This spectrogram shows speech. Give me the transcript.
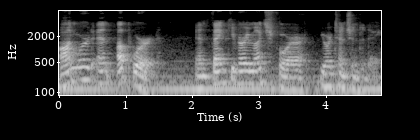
onward and upward. And thank you very much for your attention today.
